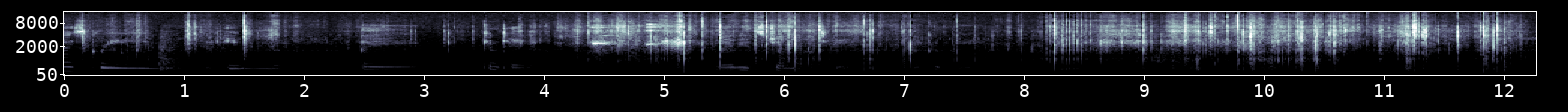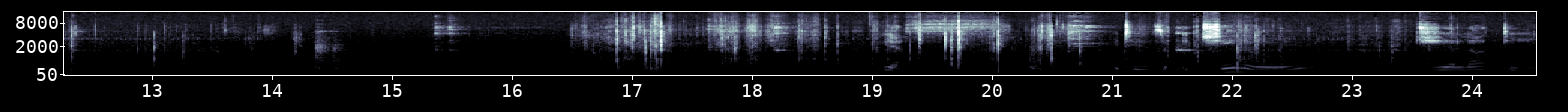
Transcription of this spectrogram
Ice cream in a container. Maybe it's gelati. That could be. Yes. It is Gino Gelati.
